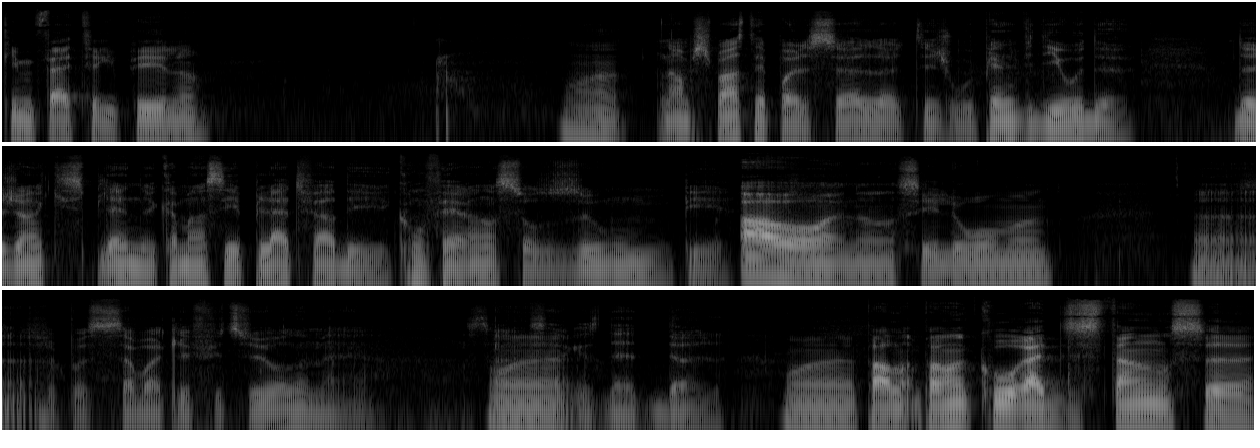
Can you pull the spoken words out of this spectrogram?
qui me fait triper là. Ouais. Non, puis je pense que t'es pas le seul. là. Tu sais, Je vois plein de vidéos de, de gens qui se plaignent de comment c'est plat de faire des conférences sur Zoom. Puis Ah ouais, non, c'est lourd, man. Euh, je sais pas si ça va être le futur, là, mais ça, Ouais. ça risque d'être dol. ouais. Parlant, parlant de cours à distance, euh,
